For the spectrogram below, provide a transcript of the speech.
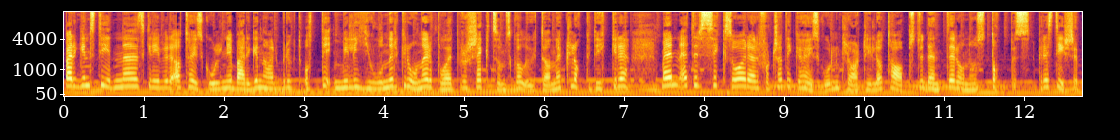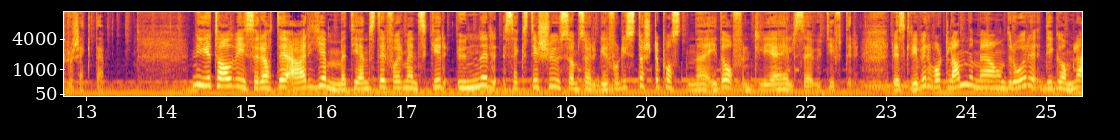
Bergens Tidende skriver at Høgskolen i Bergen har brukt 80 millioner kroner på et prosjekt som skal utdanne klokkedykkere, men etter seks år er fortsatt ikke høyskolen klar til å ta opp studenter, og nå stoppes prestisjeprosjektet. Nye tall viser at det er hjemmetjenester for mennesker under 67 som sørger for de største postene i det offentlige helseutgifter. Det skriver Vårt Land, med andre ord, de gamle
